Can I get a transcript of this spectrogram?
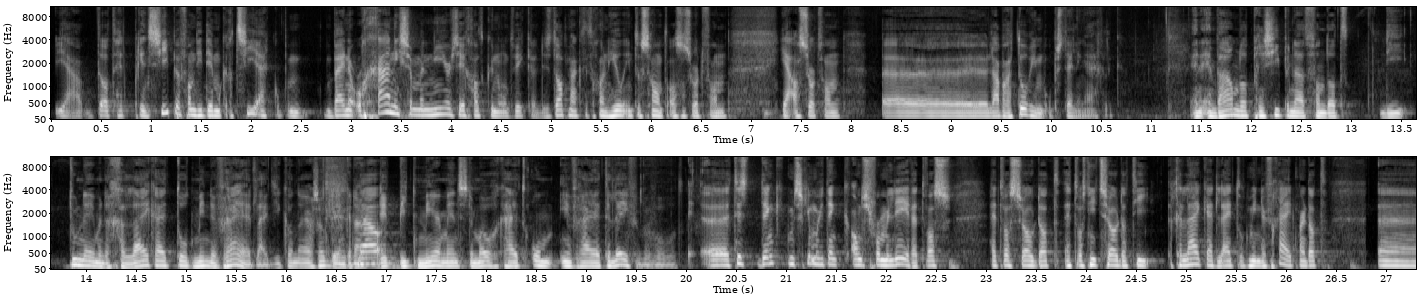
ja, dat het principe van die democratie eigenlijk op een bijna organische manier zich had kunnen ontwikkelen. Dus dat maakt het gewoon heel interessant als een soort van, ja, als een soort van eh, laboratoriumopstelling eigenlijk. En, en waarom dat principe inderdaad van dat die toenemende gelijkheid tot minder vrijheid leidt? Je kan ergens ook denken, nou, Nou- dit biedt meer mensen de mogelijkheid om in vrijheid te leven bijvoorbeeld. Eh, het is denk ik, misschien moet je het denk ik anders formuleren. Het was, het was, zo dat, het was niet zo dat die gelijkheid leidt tot minder vrijheid, maar dat eh,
